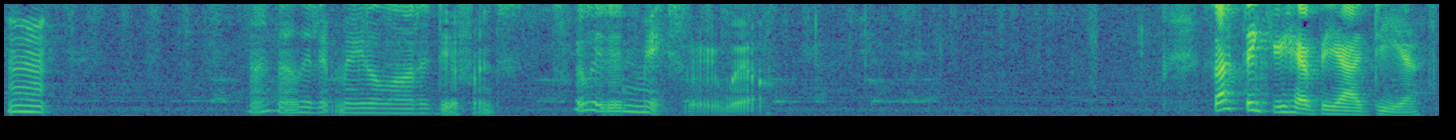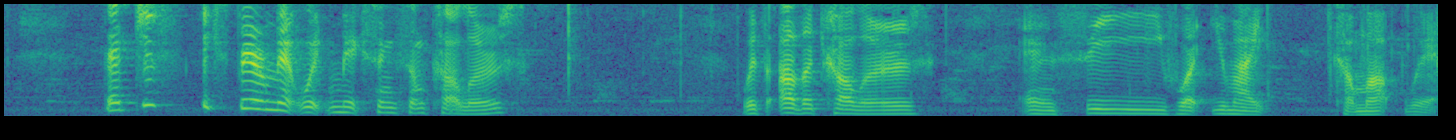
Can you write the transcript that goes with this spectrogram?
Hmm. I know that it made a lot of difference. It really didn't mix very well. So I think you have the idea that just experiment with mixing some colors with other colors and see what you might come up with.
